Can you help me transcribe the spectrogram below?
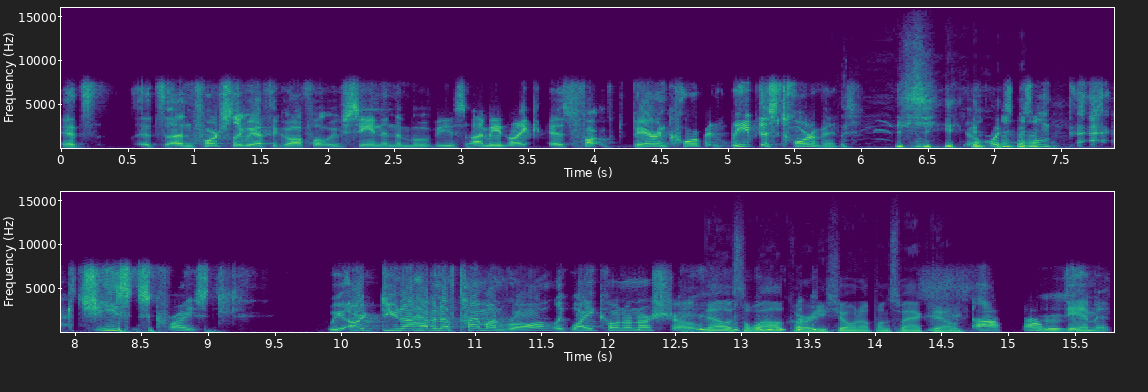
it's it's unfortunately we have to go off what we've seen in the movies. I mean, like as far Baron Corbin, leave this tournament. Yo, What's come back? Jesus Christ. We are. Do you not have enough time on Raw? Like, why are you coming on our show? no, it's the wild card. He's showing up on SmackDown. Ah, God damn it.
